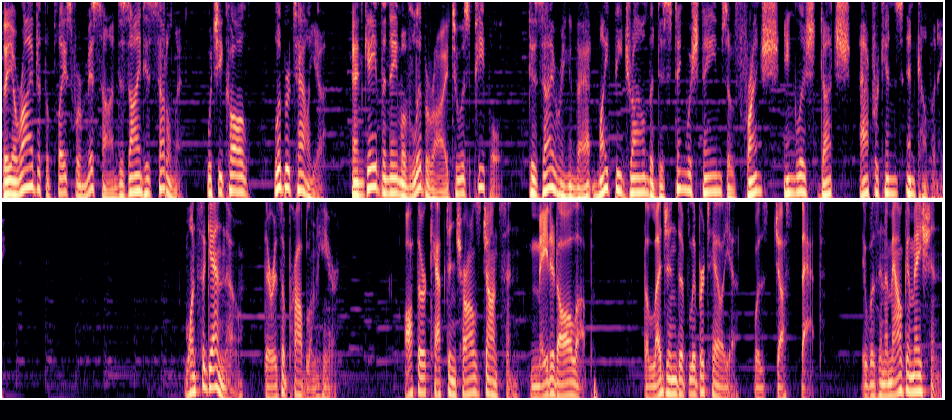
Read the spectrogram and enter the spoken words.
they arrived at the place where Misson designed his settlement, which he called Libertalia, and gave the name of Liberi to his people, desiring in that might be drowned the distinguished names of French, English, Dutch, Africans, and company. Once again, though, there is a problem here. Author Captain Charles Johnson made it all up. The legend of Libertalia was just that. It was an amalgamation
